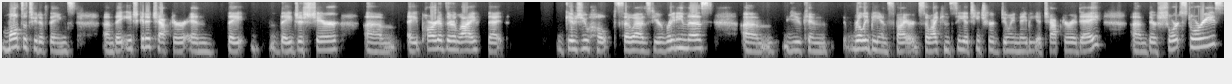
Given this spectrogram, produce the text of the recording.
multitude of things. Um, they each get a chapter and they they just share um, a part of their life that gives you hope. So as you're reading this, um, you can really be inspired. So I can see a teacher doing maybe a chapter a day. Um, they're short stories.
